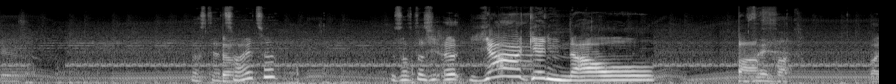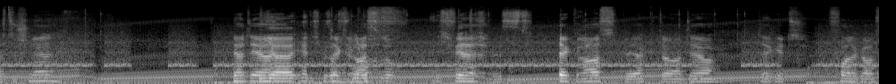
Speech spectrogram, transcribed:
geht. Was der Ja. zweite? Bis auf das ich. Äh, ja, genau! Ah, Wel- fuck. War ich zu schnell? Ja, der, Ja, ehrlich gesagt, der froh, dass Gras- du nicht fertig bist. der Grasberg da, der, der geht Vollgas.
